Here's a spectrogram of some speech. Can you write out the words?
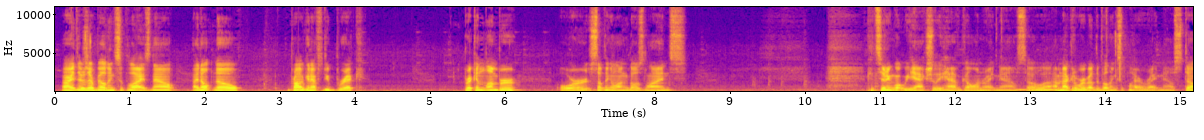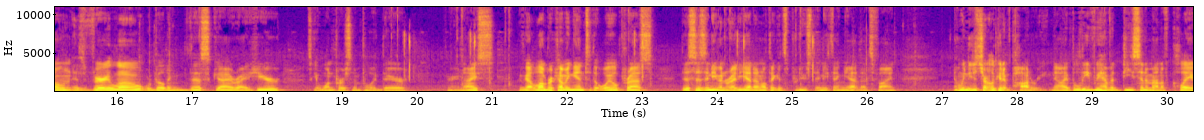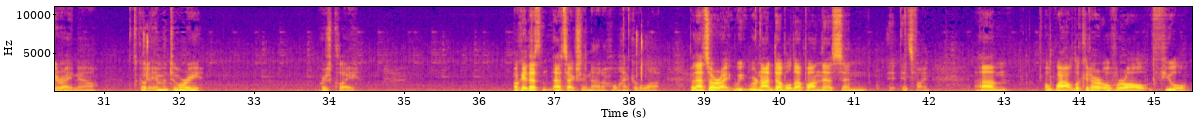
Alright, there's our building supplies. Now, I don't know. I'm probably going to have to do brick. Brick and lumber. Or something along those lines. considering what we actually have going right now. So uh, I'm not going to worry about the building supplier right now. Stone is very low. We're building this guy right here. Let's get one person employed there. Very nice. We've got lumber coming into the oil press. This isn't even ready yet. I don't think it's produced anything yet. That's fine. And we need to start looking at pottery. Now, I believe we have a decent amount of clay right now. Let's go to inventory. Where's clay? Okay, that's that's actually not a whole heck of a lot. But that's all right. We, we're not doubled up on this, and it's fine. Um, oh, wow. Look at our overall fuel.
